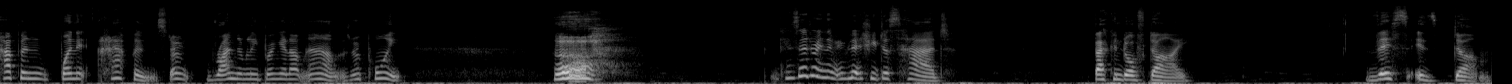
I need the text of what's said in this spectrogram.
happen when it happens. Don't randomly bring it up now. There's no point. Ugh. Considering that we've literally just had Beckendorf die, this is dumb.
